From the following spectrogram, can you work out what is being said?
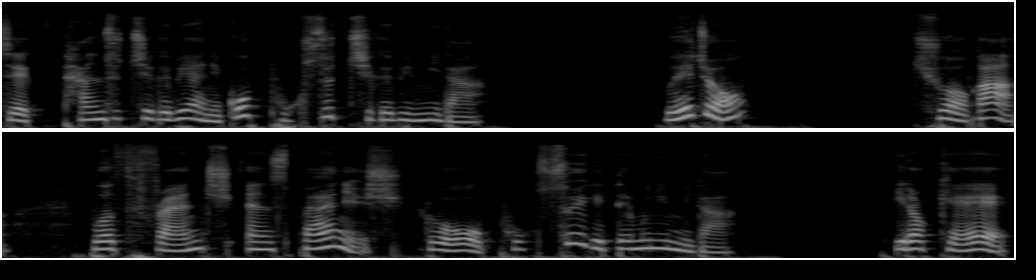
즉, 단수 취급이 아니고 복수 취급입니다. 왜죠? 주어가 both French and Spanish로 복수이기 때문입니다. 이렇게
